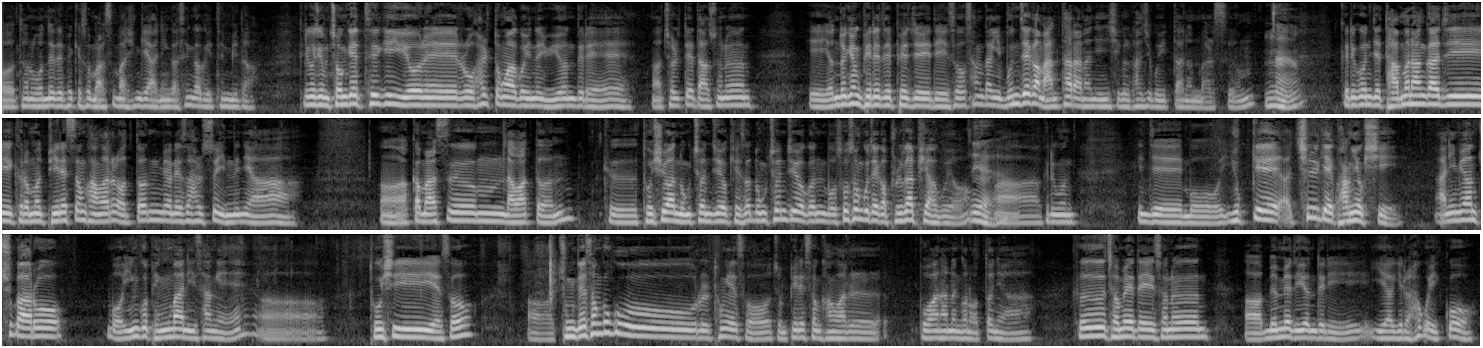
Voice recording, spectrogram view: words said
어, 저는 원내대표께서 말씀하신 게 아닌가 생각이 듭니다. 그리고 지금 정개특위위원회로 활동하고 있는 위원들의 어, 절대 다수는 이 연동형 비례대표제에 대해서 상당히 문제가 많다라는 인식을 가지고 있다는 말씀. 네. 그리고 이제 다만 한 가지 그러면 비례성 강화를 어떤 면에서 할 수 있느냐. 어, 아까 말씀 나왔던 그 도시와 농촌 지역에서 농촌 지역은 뭐 소선구제가 불가피하고요. 예. 아 그리고 이제 뭐 6개, 7개 광역시 아니면 추가로 뭐 인구 100만 이상의 어 도시에서 어 중대 선거구를 통해서 좀 비례성 강화를 보완하는 건 어떠냐. 그 점에 대해서는 어 몇몇 의원들이 이야기를 하고 있고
